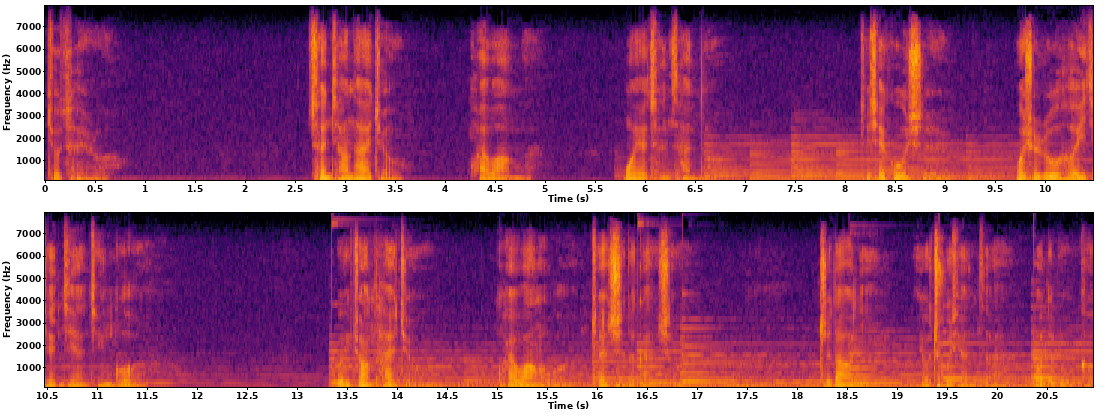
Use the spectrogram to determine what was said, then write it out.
就脆弱。逞强太久，快忘了我也曾颤抖。这些故事，我是如何一件件经过？伪装太久。快忘了我真实的感受，直到你又出现在我的路口。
